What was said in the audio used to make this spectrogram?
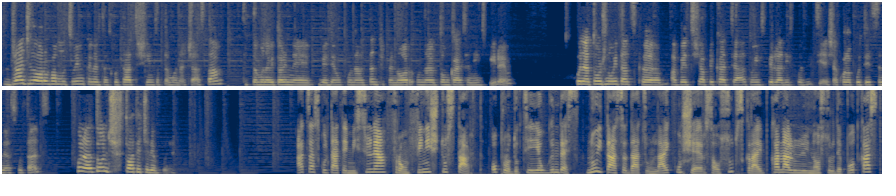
Dragilor, vă mulțumim că ne-ați ascultat și în săptămâna aceasta. Săptămâna viitoare ne vedem cu un alt antreprenor, un alt om care să ne inspire. Până atunci nu uitați că aveți și aplicația Tu Inspir la dispoziție și acolo puteți să ne ascultați. Până atunci, toate cele bune! Ați ascultat emisiunea From Finish to Start, o producție Eu Gândesc. Nu uitați să dați un like, un share sau subscribe canalului nostru de podcast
